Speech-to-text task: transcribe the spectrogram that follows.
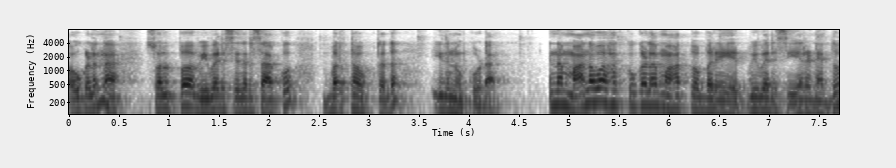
ಅವುಗಳನ್ನು ಸ್ವಲ್ಪ ವಿವರಿಸಿದರೆ ಸಾಕು, ಬರ್ತಾ ಹೋಗ್ತದೆ ಇದನ್ನು ಕೂಡ. ಇನ್ನು ಮಾನವ ಹಕ್ಕುಗಳ ಮಹತ್ವ ಬರೆಯ, ವಿವರಿಸಿ. ಎರಡನೇದು,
